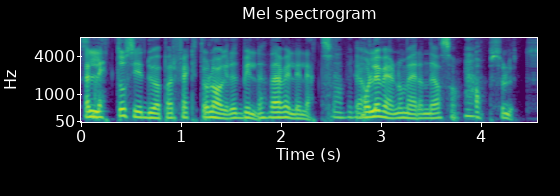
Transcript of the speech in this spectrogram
Det er lett å si du er perfekt og lagre et bilde. Det er veldig lett. Det er veldig- Må levere noe mer enn det, altså. Absolutt.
